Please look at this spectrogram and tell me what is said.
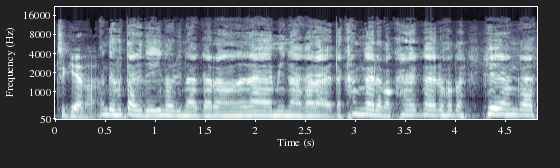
together. で二人で祈りながら悩みながらって考えれば考えるほど平安が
